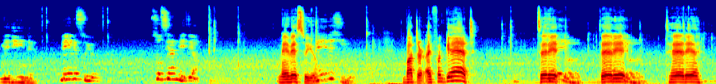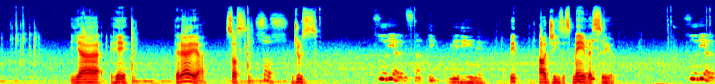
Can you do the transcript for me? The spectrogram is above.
mediğini. Meyve suyu. Sosyal medya. Meyve suyu. Meyve suyu. Butter. I forget. Tereyağı. Tere. Tereyağı. Tere. Yağı. Tereyağı. Sos. Sos. Juice. Suudi Arabistan. İp mediğini. İp. Oh Jesus. Meyve Meyve suyu. Suudi Arab.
